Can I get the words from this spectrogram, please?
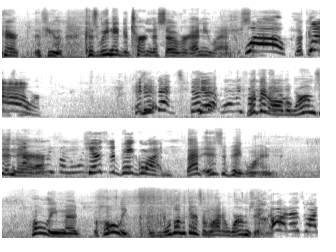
Here, if you, because we need to turn this over anyway. So Whoa! Look at Whoa! more. Hey, there's that, there's that one Look at all the worms in there. Here's the big one. That is a big one. Holy mo, holy, well, look, there's a lot of worms in there. Oh, there's one.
